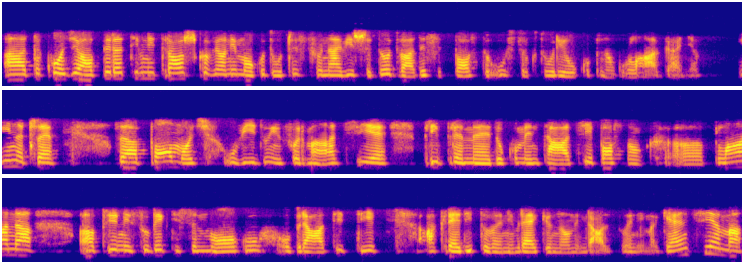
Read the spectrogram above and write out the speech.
A, takođe operativni troškovi, oni mogu da učestvuju najviše do 20% u strukturi ukupnog ulaganja. Inače, za pomoć u vidu informacije, pripreme dokumentacije poslovnog plana, prirodni subjekti se mogu obratiti akreditovanim regionalnim razvojnim agencijama.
